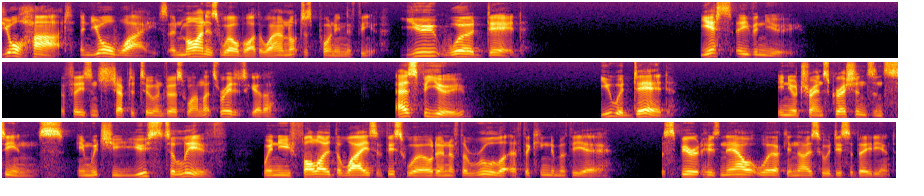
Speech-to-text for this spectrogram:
your heart and your ways, and mine as well, by the way. I'm not just pointing the finger. You were dead. Yes, even you. Ephesians chapter 2 and verse 1. Let's read it together. As for you, you were dead in your transgressions and sins, in which you used to live when you followed the ways of this world and of the ruler of the kingdom of the air, the Spirit who's now at work in those who are disobedient.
